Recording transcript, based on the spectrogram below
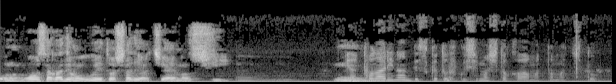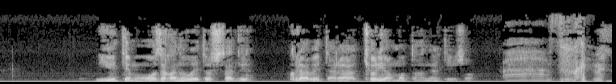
うん、大阪でも上と下では違いますし。うんうん。いや、ん、隣なんですけど、福島市と川俣町と。言っても大阪の上と下で比べたら距離はもっと離れてるでしょああ、そうかな。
